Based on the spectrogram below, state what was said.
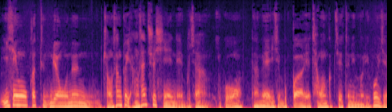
이징옥 같은 경우는 경상도 양산 출신의 무장이고, 그다음에 이제 묵과의 장원급제했던 인물이고, 이제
